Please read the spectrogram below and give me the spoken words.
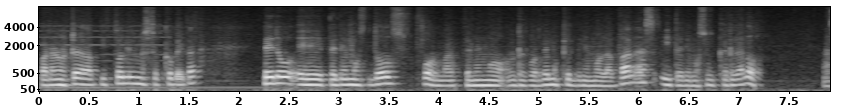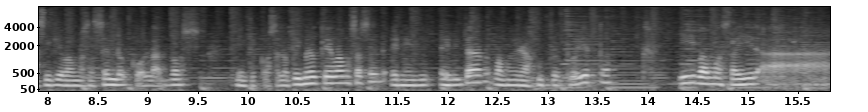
para nuestra pistola y nuestra escopeta. Pero eh, tenemos dos formas. Tenemos, recordemos que tenemos las balas y tenemos un cargador. Así que vamos a hacerlo con las dos siguientes cosas. Lo primero que vamos a hacer es editar, vamos a ir a ajuste del proyecto y vamos a ir a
